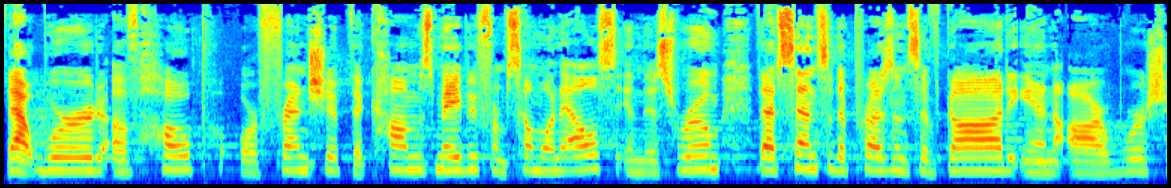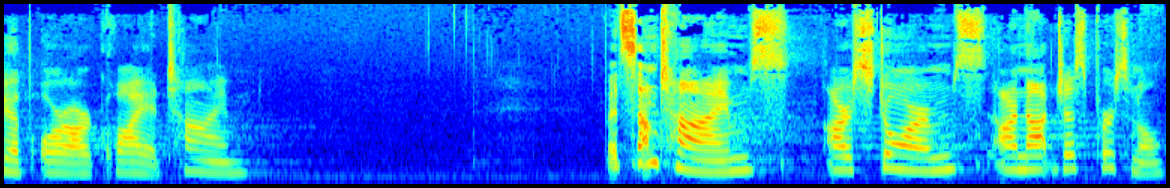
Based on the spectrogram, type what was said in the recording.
that word of hope or friendship that comes maybe from someone else in this room, that sense of the presence of God in our worship or our quiet time. But sometimes our storms are not just personal.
